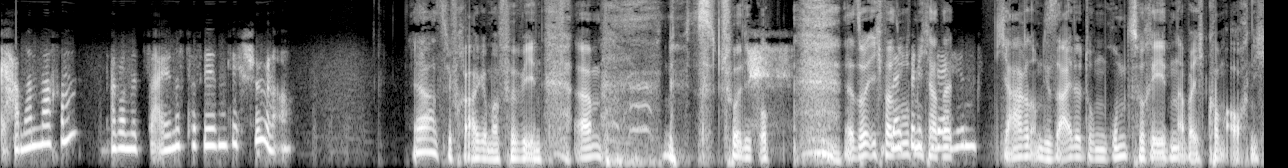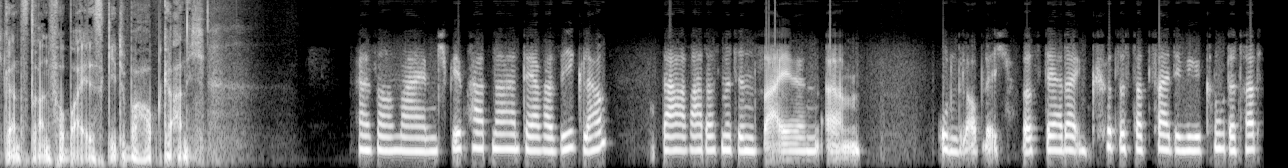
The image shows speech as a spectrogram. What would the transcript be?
kann man machen, aber mit Seilen ist das wesentlich schöner. Ja, ist die Frage immer für wen. Ähm, Entschuldigung. Also ich versuche mich ja seit hin. Jahren um die Seile drum zu reden, aber ich komme auch nicht ganz dran vorbei. Es geht überhaupt gar nicht. Also mein Spielpartner, der war Segler da war das mit den Seilen ähm, unglaublich, was der da in kürzester Zeit irgendwie geknotet hat.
